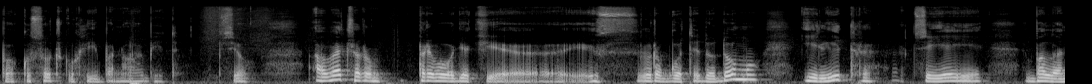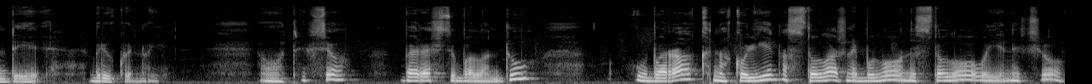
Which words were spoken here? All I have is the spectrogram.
по кусочку хліба на обід. Все. А вечором приводять е, з роботи додому і літр цієї баланди брюквеної. От, і все. Береш цю баланду у барак на коліна, стола ж не було, ні столової, нічого.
